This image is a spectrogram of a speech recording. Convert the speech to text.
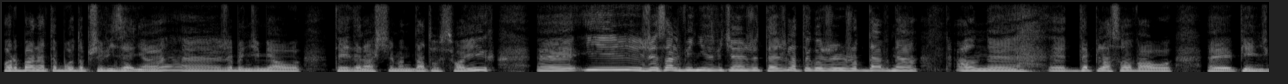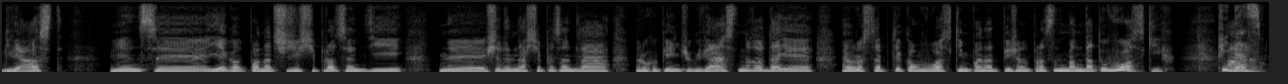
Orbana, to było do przewidzenia, że będzie miał te 11 mandatów swoich i że Salvini zwycięży też, dlatego że już od dawna on deplasował 5 gwiazd więc jego ponad 30% i 17% dla ruchu pięciu gwiazd, no to daje eurosceptykom włoskim ponad 50% mandatów włoskich. Fidesz? A,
